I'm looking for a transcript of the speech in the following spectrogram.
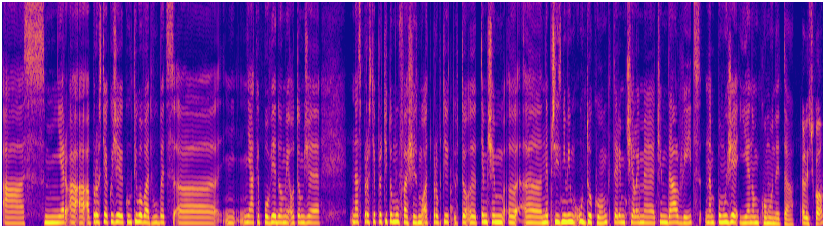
a směr a, a, a prostě jakože kultivovat vůbec uh, nějaké povědomí o tom, že nás prostě proti tomu fašismu a proti to, těm všem uh, uh, nepříznivým útokům, kterým čelíme čím dál víc, nám pomůže jenom komunita. Eliško?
